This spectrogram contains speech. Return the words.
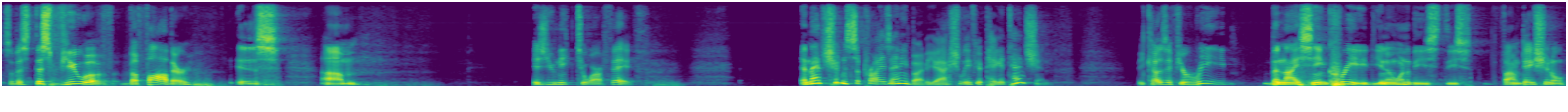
So, this, this view of the Father is, um, is unique to our faith. And that shouldn't surprise anybody, actually, if you pay attention. Because if you read the Nicene Creed, you know, one of these, these foundational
